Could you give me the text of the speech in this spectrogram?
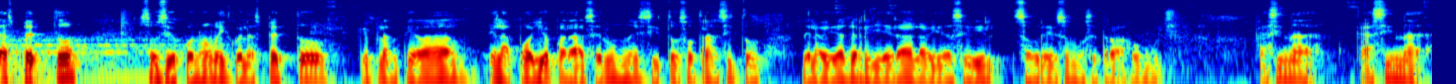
El aspecto socioeconómico, el aspecto que planteaba el apoyo para hacer un exitoso tránsito de la vida guerrillera a la vida civil, sobre eso no se trabajó mucho. Casi nada, casi nada.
